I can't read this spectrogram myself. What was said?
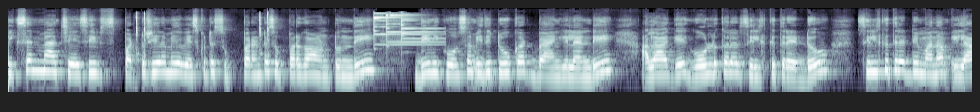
మిక్స్ అండ్ మ్యాచ్ చేసి పట్టు చీర మీద వేసుకుంటే సూపర్ అంటే సూపర్గా ఉంటుంది. దీనికోసం ఇది టూ కట్ బ్యాంగిల్ అండి. అలాగే gold colour silk thread silk థ్రెడ్ని మనం ఇలా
